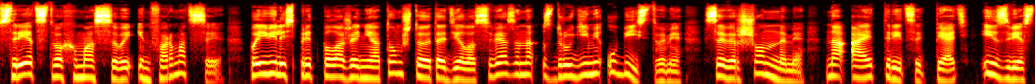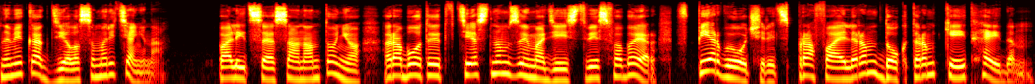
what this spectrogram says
В средствах массовой информации появились предположения о том, что это дело связано с другими убийствами, совершенными на Ай-35, известными как дело самаритянина. Полиция Сан-Антонио работает в тесном взаимодействии с ФБР, в первую очередь с профайлером доктором Кейт Хейден.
